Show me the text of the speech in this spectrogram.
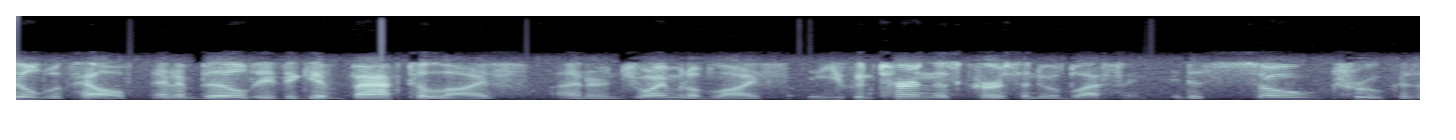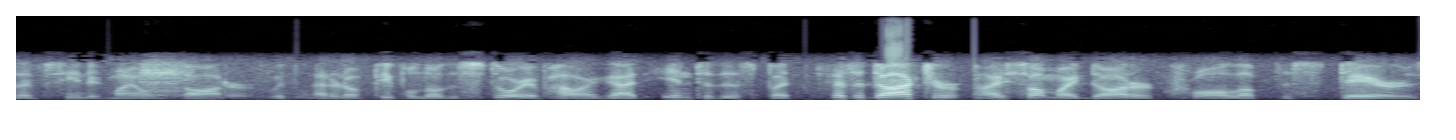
filled with health and ability to give back to life and enjoyment of life, you can turn this curse into a blessing. It is so true because I've seen it in my own daughter. I don't know if people know the story of how I got into this, but as a doctor, I saw my daughter crawl up the stairs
